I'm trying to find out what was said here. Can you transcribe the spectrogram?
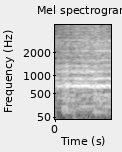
Yeah.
